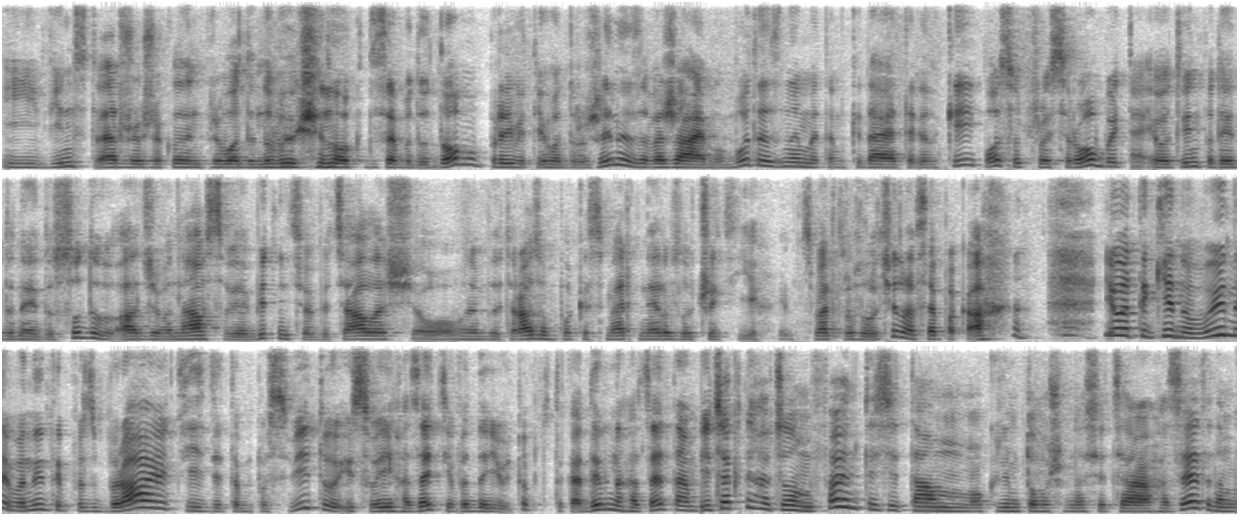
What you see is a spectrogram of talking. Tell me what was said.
і він стверджує, що коли він приводить нових жінок до себе додому, привід його дружини, заважає йому бути з ними, там кидає тарілки, посуд щось робить. І от він подає до неї до суду, адже вона в своїй обітниці обіцяла, що вони будуть разом, поки смерть не розлучить їх. І Смерть розлучила, все пока. І от такі новини вони типу збирають, їздять там по світу і в своїй газеті видають. Тобто така дивна газета. І ця книга в цілому фентезі. Там, окрім того, що в нас є ця газета, нам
